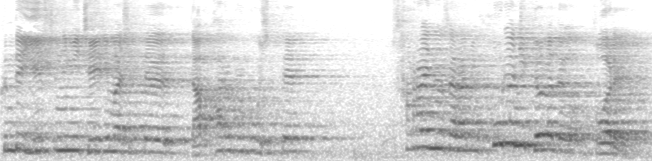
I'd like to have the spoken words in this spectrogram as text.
근데 예수님이 재림하실 때 나팔을 불고 오실 때 살아있는 사람이 호련히 변화되고 부활해요.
